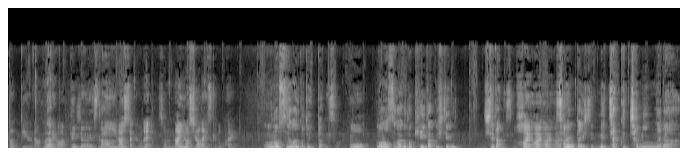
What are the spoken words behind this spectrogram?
たっていうなんかあれはなってるじゃないですか。見ましたけどね。その内容は知らないですけどはい。ものすごいこと言ったんですよ。おおものすごいことを計画してるしてたんですよ、はいはいはいはいそれに対してめちゃくちゃみんなが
